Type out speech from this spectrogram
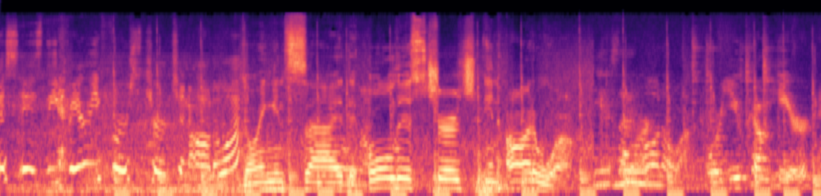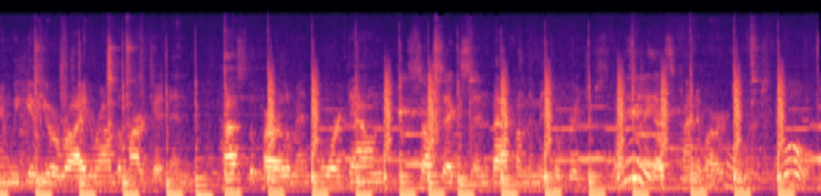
This is the very first church in Ottawa. Going inside the oldest church in Ottawa. Inside Ottawa. Or you come here and we give you a ride around the market and past the Parliament or down Sussex and back on the Minto Bridges. That's, really? That's kind of our oh, tours.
